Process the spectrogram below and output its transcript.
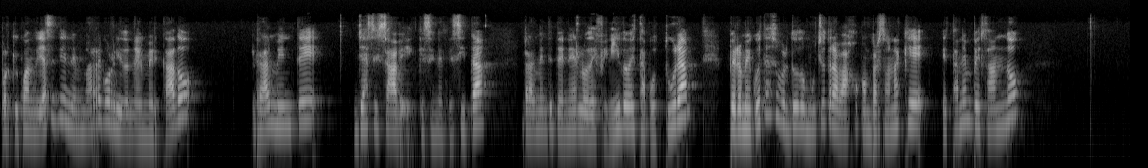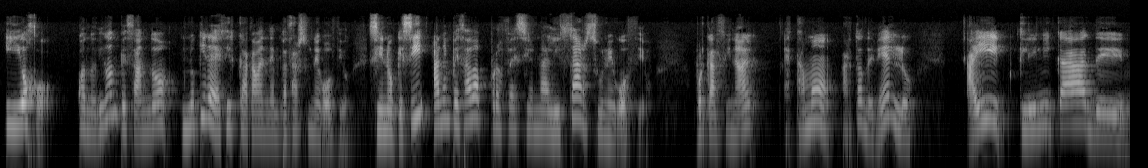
Porque cuando ya se tiene más recorrido en el mercado, realmente ya se sabe que se necesita realmente tenerlo definido, esta postura, pero me cuesta sobre todo mucho trabajo con personas que están empezando y ojo, cuando digo empezando, no quiere decir que acaben de empezar su negocio, sino que sí han empezado a profesionalizar su negocio, porque al final estamos hartos de verlo. Hay clínicas de,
